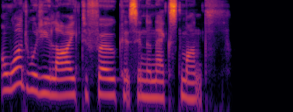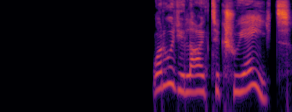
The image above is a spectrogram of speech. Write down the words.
On what would you like to focus in the next month? What would you like to create?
